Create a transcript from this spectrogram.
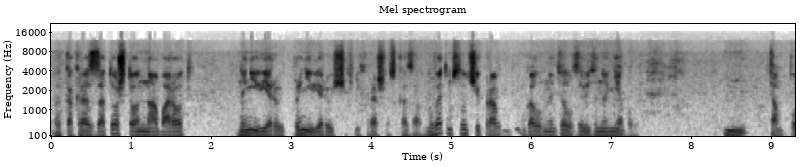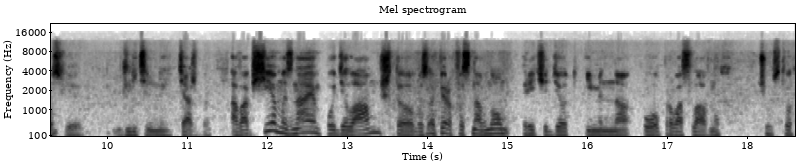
э, как раз за то, что он, наоборот, на неверу... про неверующих нехорошо сказал. Но в этом случае, правда, уголовное дело заведено не было. Там после длительной тяжбы. А вообще мы знаем по делам, что, во-первых, в основном речь идет именно о православных чувствах,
